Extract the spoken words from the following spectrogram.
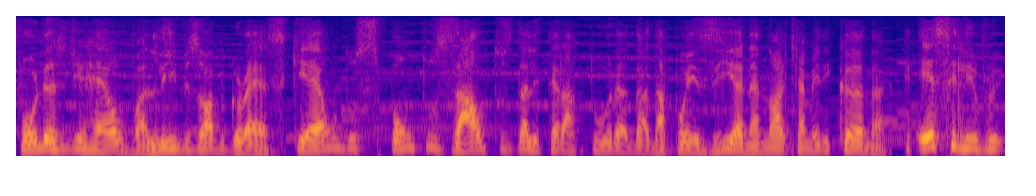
Folhas de Relva, Leaves of Grass, que é um dos pontos altos da literatura, da, da poesia né, norte-americana. Esse livro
